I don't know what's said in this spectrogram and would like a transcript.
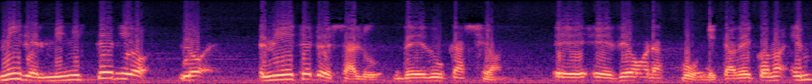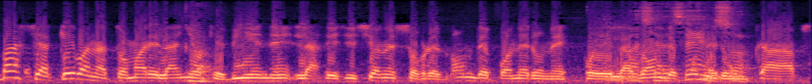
Mire, el Ministerio, lo- el Ministerio de Salud, de Educación, eh, eh, de Obras Públicas, de ¿en base a qué van a tomar el año Claro. que viene las decisiones sobre dónde poner una escuela, dónde poner un CAPS,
